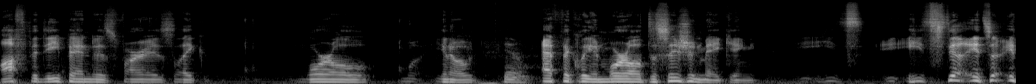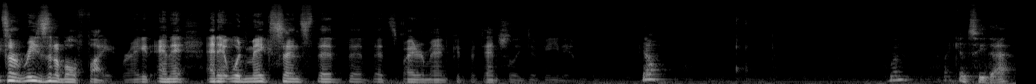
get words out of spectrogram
off the deep end as far as like moral, you know, yeah. ethically and moral decision making, he's he's still it's a it's a reasonable fight, right? And it and it would make sense that that, that Spider Man could potentially defeat him. No. Well, I can see that.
